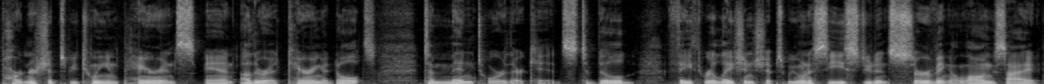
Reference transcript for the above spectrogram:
partnerships between parents and other caring adults to mentor their kids, to build faith relationships. We want to see students serving alongside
